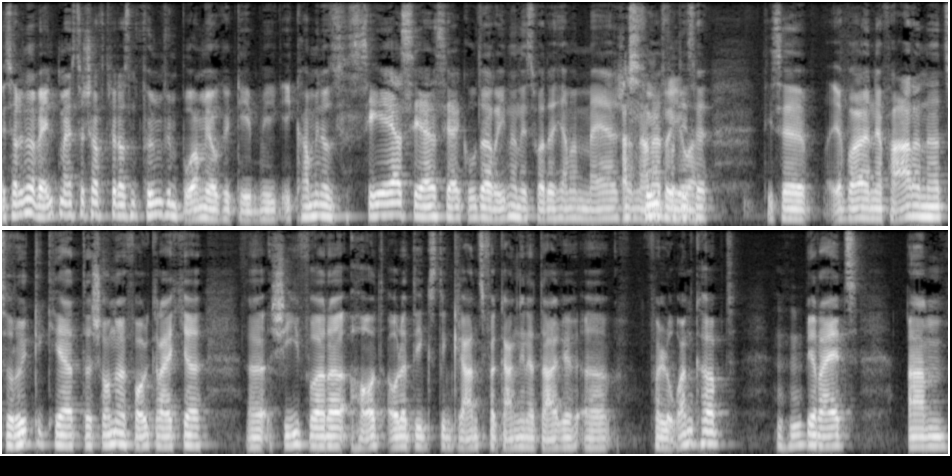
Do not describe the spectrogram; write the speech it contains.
es hat eine Weltmeisterschaft 2005 in Bormio gegeben. Ich, ich kann mich noch sehr, sehr, sehr gut erinnern. Es war der Hermann Mayer schon einer von diese, diese, er war ein erfahrener, zurückgekehrter, schon erfolgreicher äh, Skifahrer, hat allerdings den Glanz vergangener Tage äh, verloren gehabt, bereits. Ähm,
